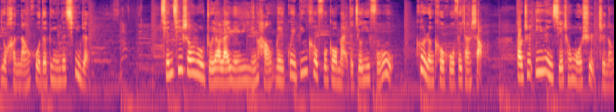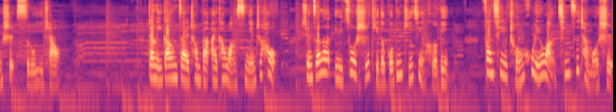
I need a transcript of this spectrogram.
又很难获得病人的信任。前期收入主要来源于银行为贵宾客户购买的就医服务，个人客户非常少。导致医院携程模式只能是死路一条。张黎刚在创办爱康网四年之后，选择了与做实体的国宾体检合并，放弃纯互联网轻资产模式，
